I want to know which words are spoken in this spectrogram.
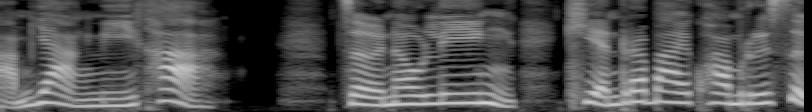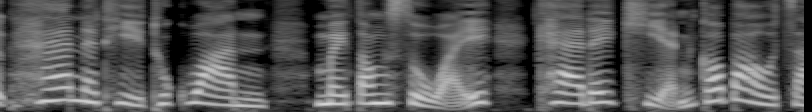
3อย่างนี้ค่ะ Journaling เขียนระบายความรู้สึก 5 นาทีทุกวัน ไม่ต้องสวย แค่ได้เขียนก็เบาใจ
